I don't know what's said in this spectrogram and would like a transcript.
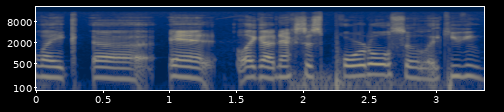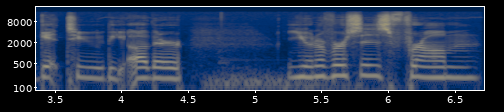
like uh and like a nexus portal so like you can get to the other universes from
